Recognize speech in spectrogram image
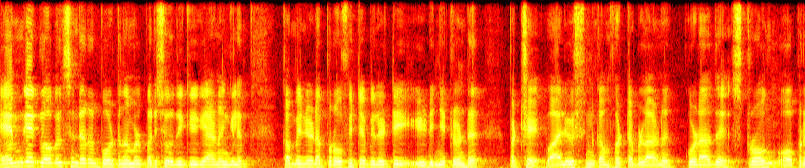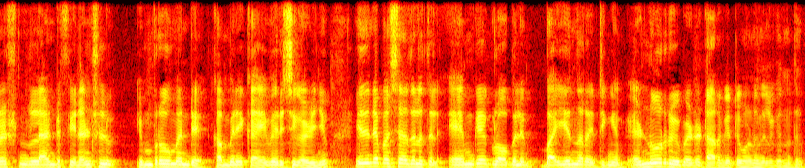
എം കെ ഗ്ലോബൽസിന്റെ റിപ്പോർട്ട് നമ്മൾ പരിശോധിക്കുകയാണെങ്കിലും കമ്പനിയുടെ പ്രോഫിറ്റബിലിറ്റി ഇടിഞ്ഞിട്ടുണ്ട്. പക്ഷേ വാല്യൂഷൻ കംഫർട്ടബിൾ ആണ്. കൂടാതെ strong operational and financial improvement company കൈവരിച്ചു കഴിഞ്ഞു. ഇതിന്റെ പശ്ചാത്തലത്തിൽ എം കെ ഗ്ലോബലും ബൈ എന്ന റേറ്റിംഗും എണ്ണൂറ് രൂപയുടെ ടാർഗറ്റുമാണ് നൽകുന്നത്.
